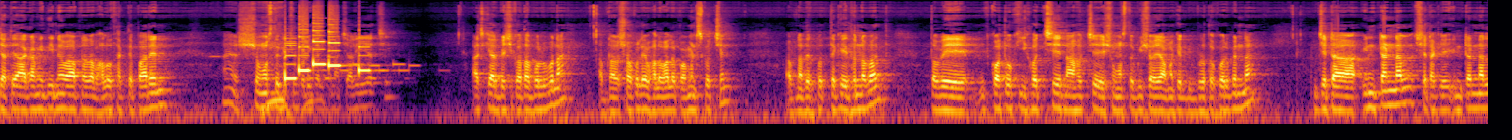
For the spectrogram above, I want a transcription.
যাতে আগামী দিনেও আপনারা ভালো থাকতে পারেন। হ্যাঁ সমস্ত কিছু চালিয়ে যাচ্ছি। আজকে আর বেশি কথা বলব না। আপনারা সকলে ভালো ভালো কমেন্টস করছেন। আপনাদের প্রত্যেকেই ধন্যবাদ। তবে কত কি হচ্ছে, না হচ্ছে এই সমস্ত বিষয়ে আমাকে বিব্রত করবেন না। যেটা ইন্টারনাল সেটাকে ইন্টারনাল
